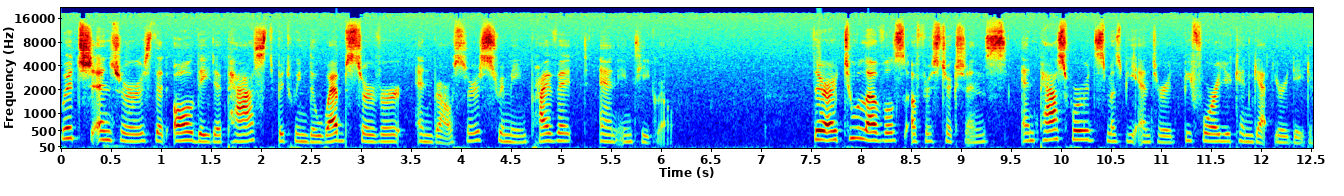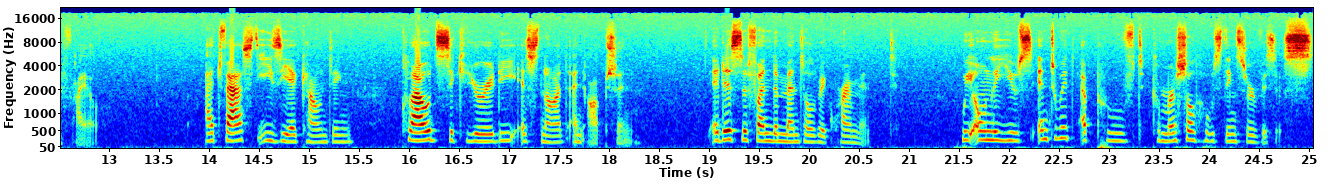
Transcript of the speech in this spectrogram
which ensures that all data passed between the web server and browsers remain private and integral. There are two levels of restrictions, and passwords must be entered before you can get your data file. At Fast Easy Accounting, cloud security is not an option. It is a fundamental requirement. We only use Intuit approved commercial hosting services.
